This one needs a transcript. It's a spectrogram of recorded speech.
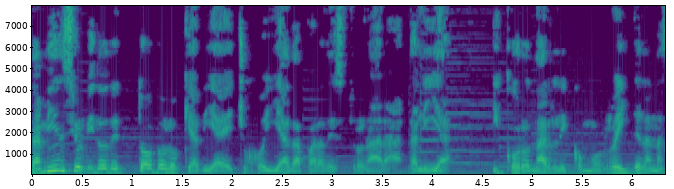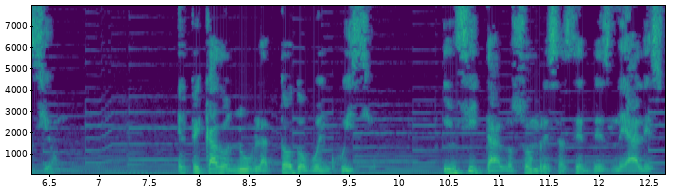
también se olvidó de todo lo que había hecho Joiada para destronar a Atalía y coronarle como rey de la nación. El pecado nubla todo buen juicio, incita a los hombres a ser desleales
